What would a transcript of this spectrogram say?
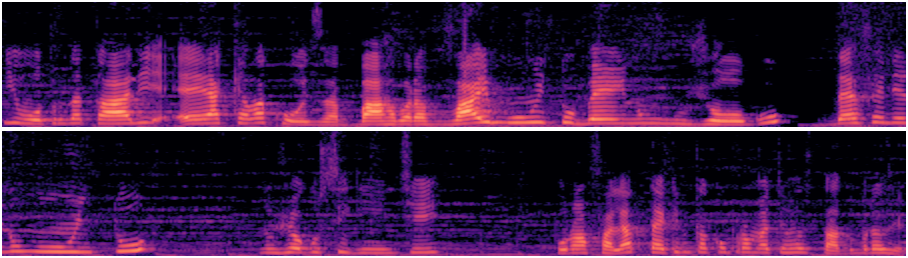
E o outro detalhe é aquela coisa: Bárbara vai muito bem num jogo, defendendo muito no jogo seguinte, por uma falha técnica, compromete o resultado do Brasil.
